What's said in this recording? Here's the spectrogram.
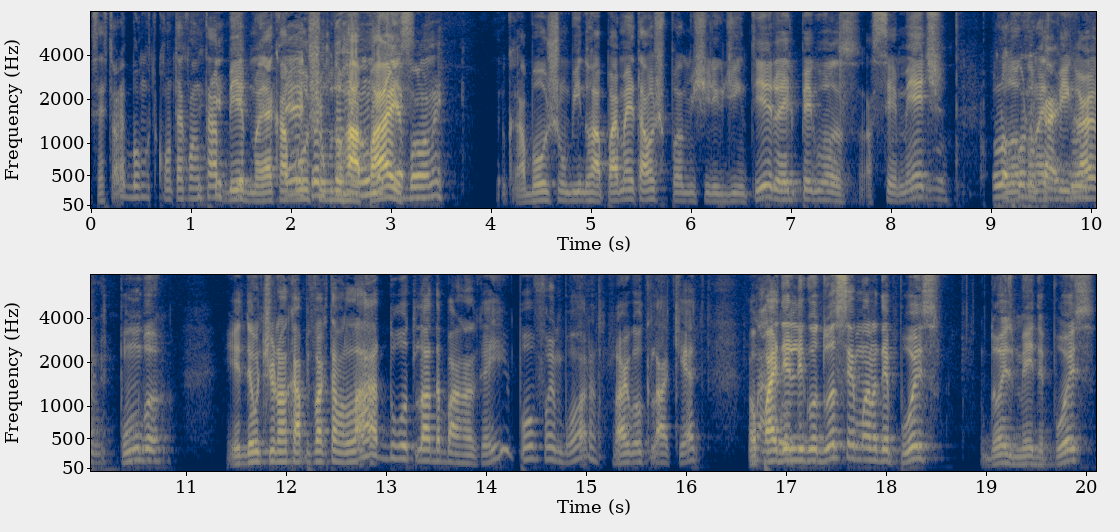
Essa história é bom contar quando tá bêbado, mas aí acabou É, o chumbo do uma, rapaz. É bom, né? Acabou o chumbinho do rapaz, mas ele tava chupando mexerica o dia inteiro. Aí ele pegou as, as sementes, Colocou, colocou na espingarda, pumba. E ele deu um tiro na capivara que tava lá do outro lado da barranca. Aí o povo foi embora, largou aquilo lá quieto. O pai dele ligou duas semanas depois, dois meses depois,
